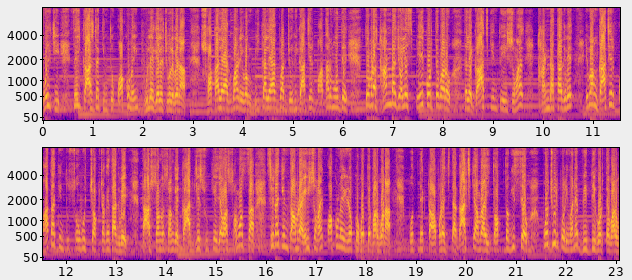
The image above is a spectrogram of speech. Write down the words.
বলছি, সেই কাজটা কিন্তু কখনোই ভুলে গেলে চলবে না। সকালে একবার এবং বিকালে একবার যদি গাছের পাতার মধ্যে তোমরা ঠান্ডা জলে স্প্রে করতে পারো। তাহলে গাছ কিন্তু এই সময় ঠান্ডা থাকবে এবং গাছের পাতা কিন্তু সবুজ চকচকে থাকবে। তার সঙ্গে সঙ্গে গাছ যে শুকিয়ে যাওয়ার সমস্যা, সেটা কিন্তু আমরা এই সময় কখনোই লক্ষ্য করতে পারব না। প্রত্যেকটা অপরাজিতা গাছকে আমরা এই তপ্ত গ্রীষ্মেও প্রচুর পরিমাণে বৃদ্ধি করতে পারব।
